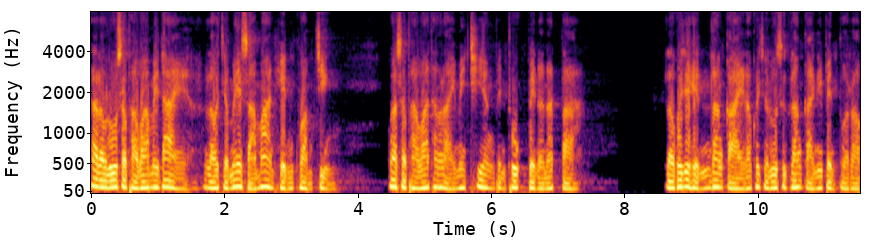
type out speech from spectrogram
ถ้าเรารู้สภาวะไม่ได้ เราจะไม่สามารถเห็นความจริง ว่าสภาวะทั้งหลายไม่เที่ยงเป็นทุกข์เป็นอนัตตา เราก็จะเห็นร่างกายเราก็จะรู้สึกร่างกายนี้เป็นตัวเรา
